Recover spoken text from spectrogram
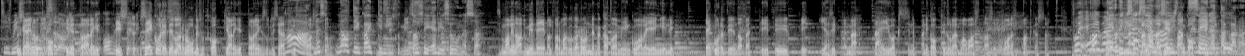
Siis missä Okei, no ruumiissa kokki oli? nyt ainakin. Ohi Siis on ruumis, mutta kokki ainakin toinen, kun se tuli sieltä just Aa, no vastaan. sit me oltiin kaikki siis niinku miss- tosi eri suunnassa. Siis mä olin admin table varmaan koko runnin, mä katsoin mihin kuoli jengi, niin Securityyn tapettiin tyyppi, ja sitten mä lähdin juoksemaan sinne päin, niin kokki tulee mua vastaan siinä puolessa matkassa. Voi ei, Kokki, mä oliko ymmärrä. siellä seinän takana?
